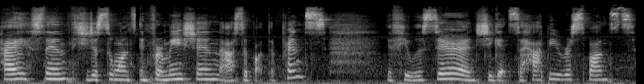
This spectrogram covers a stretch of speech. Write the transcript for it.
Hyacinth, she just wants information, asks about the prince, if he was there, and she gets a happy response.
